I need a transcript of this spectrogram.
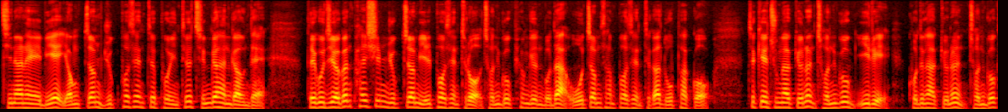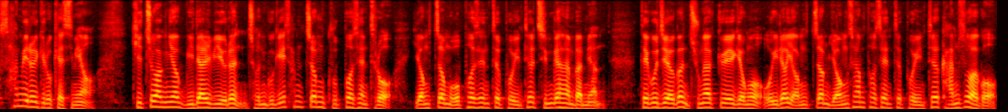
지난해에 비해 0.6%포인트 증가한 가운데 대구 지역은 86.1%로 전국 평균보다 5.3%가 높았고 특히 중학교는 전국 1위, 고등학교는 전국 3위를 기록했으며 기초학력 미달 비율은 전국이 3.9%로 0.5%포인트 증가한 반면 대구 지역은 중학교의 경우 오히려 0.03%포인트 감소하고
